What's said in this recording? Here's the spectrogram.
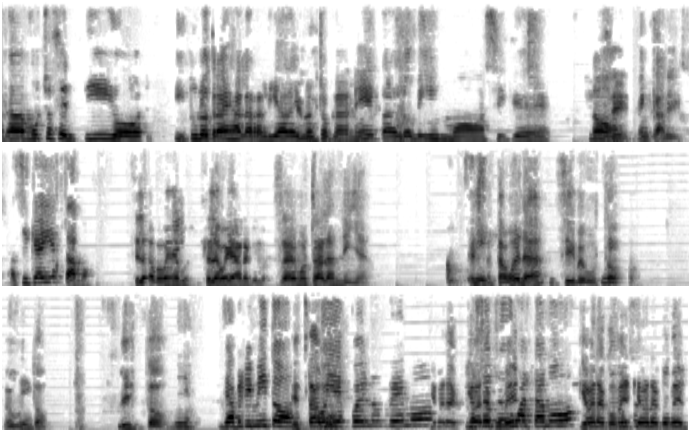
da mucho sentido y tú lo traes a la realidad de nuestro planeta, es lo mismo, así que no, me encanta. Así que ahí estamos. Se la voy a, se la voy a, se la voy a mostrar a las niñas. Esa está buena, ¿eh? sí, me gustó. Me gustó. Listo. Ya, primito. Estamos. Hoy después nos vemos. ¿Qué van a, comer? ¿Qué van a comer? ¿Qué van a comer?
